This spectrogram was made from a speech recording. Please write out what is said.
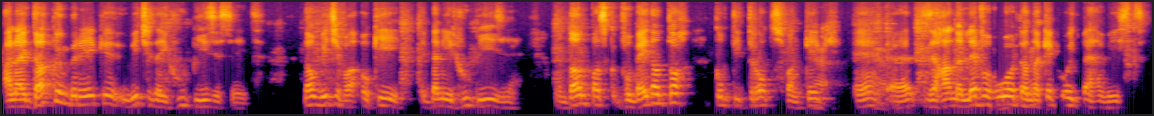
En als je dat kunt bereiken, weet je dat je goed bezig bent. Dan weet je van, oké, ik ben hier goed bezig. Want dan pas, voor mij dan toch, komt die trots van, kijk, hè, eh, ze gaan een level hoger dan dat ik ooit ben geweest.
